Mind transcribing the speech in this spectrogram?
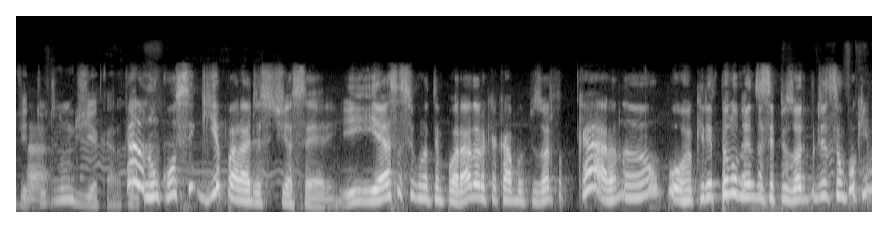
vi é. tudo num dia, cara. Cara, eu não conseguia parar de assistir a série. E, e essa segunda temporada, na hora que acaba o episódio, eu falei, cara, não, porra, eu queria pelo menos esse episódio podia ser um pouquinho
